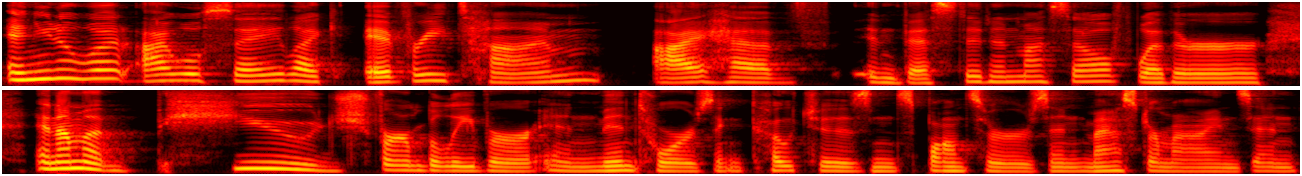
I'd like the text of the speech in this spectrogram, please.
And you know what? I will say, like, every time I have invested in myself, whether, and I'm a huge firm believer in mentors and coaches and sponsors and masterminds and,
